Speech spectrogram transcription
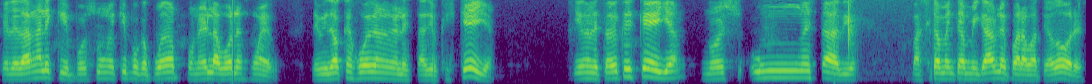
que le dan al equipo es un equipo que pueda poner la bola en juego, debido a que juegan en el estadio Quisqueya. Y en el estadio Quisqueya no es un estadio básicamente amigable para bateadores.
